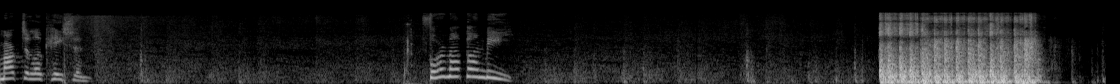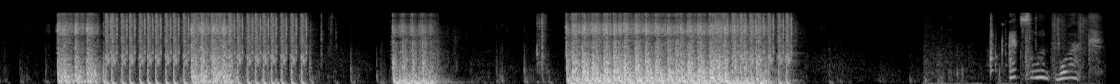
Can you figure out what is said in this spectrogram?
Marked a location. Form up on me. Excellent work.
